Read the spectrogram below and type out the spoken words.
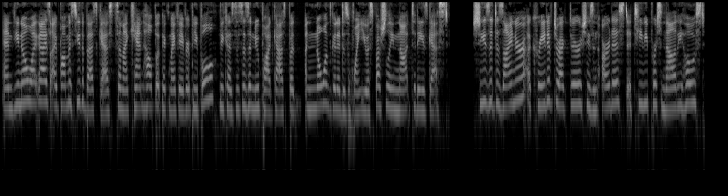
And you know what, guys? I promise you the best guests, and I can't help but pick my favorite people because this is a new podcast, but no one's going to disappoint you, especially not today's guest. She's a designer, a creative director, she's an artist, a TV personality host,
